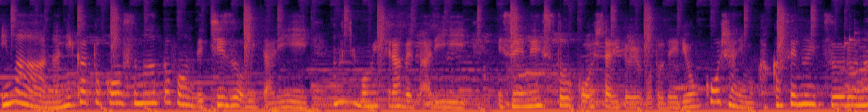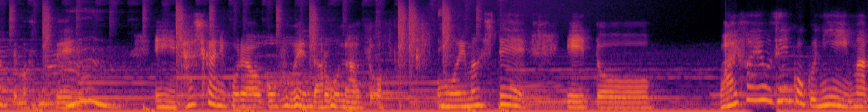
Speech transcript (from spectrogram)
今何かとこうスマートフォンで地図を見たり口コミ調べたり、うん、SNS 投稿したりということで旅行者にも欠かせないツールになってますので、うん、えー、確かにこれはご不便だろうなと思いまして、えーと、w i f i を全国に、まあ、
